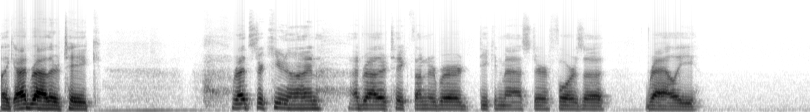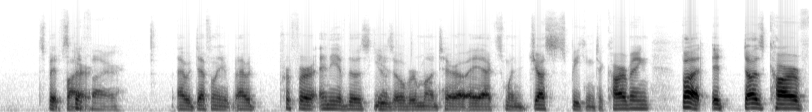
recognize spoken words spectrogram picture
like I'd rather take Redster Q9. I'd rather take Thunderbird, Deacon Master, Forza, Rally, Spitfire. Spitfire. I would definitely, I would prefer any of those skis Yeah. over Montero AX when just speaking to carving, but it does carve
